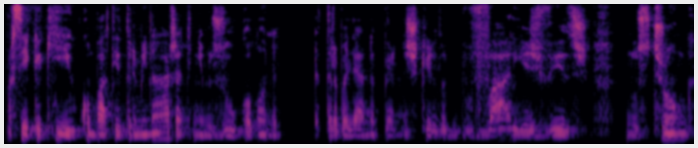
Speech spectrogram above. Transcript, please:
parecia que aqui o combate ia terminar, já tínhamos o Colonna a trabalhar na perna esquerda várias vezes no Strong,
